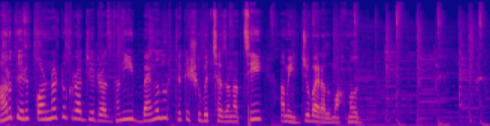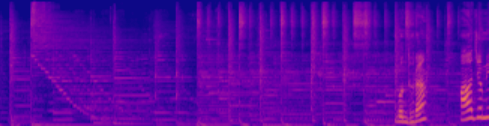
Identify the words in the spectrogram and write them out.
ভারতের কর্ণাটক রাজ্যের রাজধানী বেঙ্গালুর থেকে শুভেচ্ছা জানাচ্ছি আমি জুবাইর আল মাহমুদ। বন্ধুরা, আজ আমি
